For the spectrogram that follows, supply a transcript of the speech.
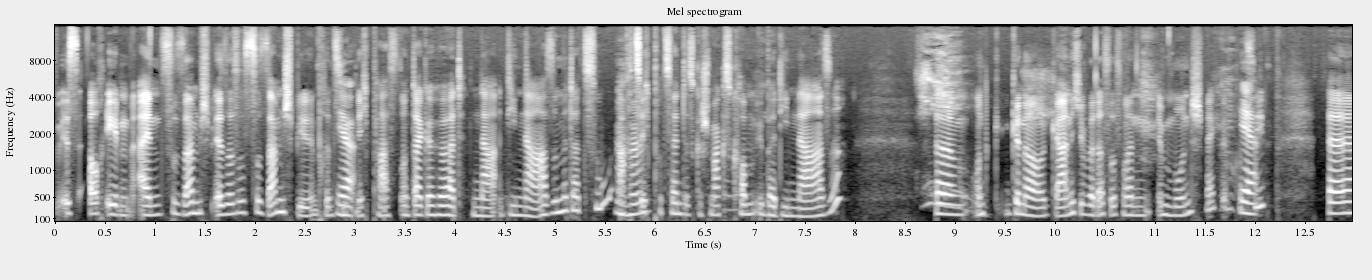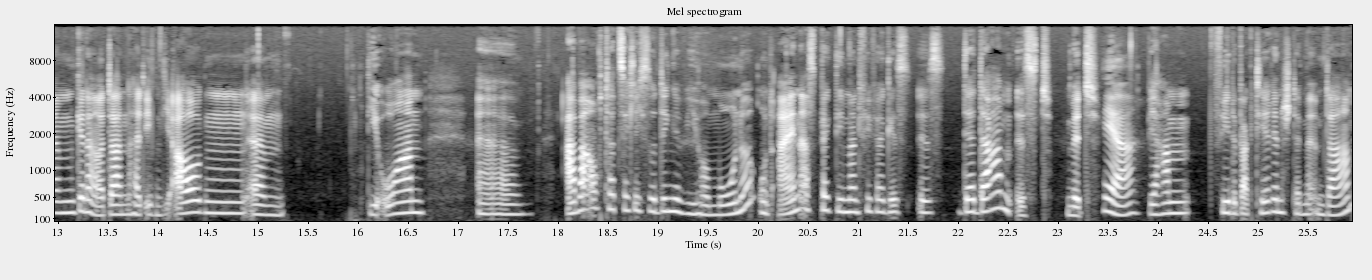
ist auch eben ein Zusammenspiel, also dass das Zusammenspiel im Prinzip Ja. nicht passt. Und da gehört na die Nase mit dazu. Mhm. 80 Prozent des Geschmacks kommen über die Nase. Ähm, und genau, gar nicht über das, was man im Mund schmeckt im Ja. Prinzip. Ähm, genau, dann halt eben die Augen, ähm, die Ohren, ähm, aber auch tatsächlich so Dinge wie Hormone. Und ein Aspekt, den man viel vergisst, ist, der Darm ist mit. Ja, Wir haben viele Bakterienstämme im Darm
